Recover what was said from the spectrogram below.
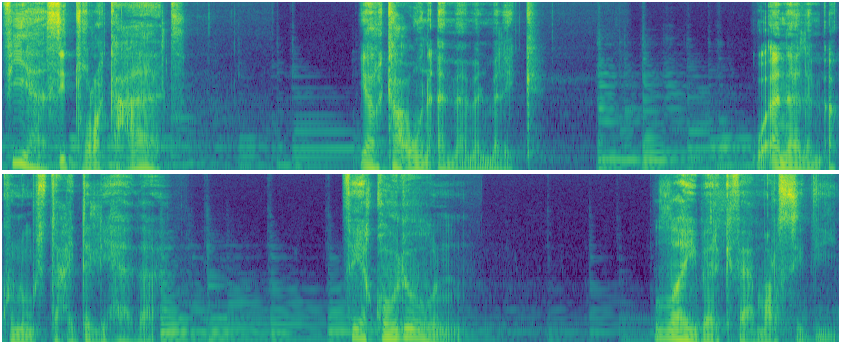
فيها ست ركعات يركعون أمام الملك. وأنا لم أكن مستعدا لهذا. فيقولون الله يبارك في عمر سيدي.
